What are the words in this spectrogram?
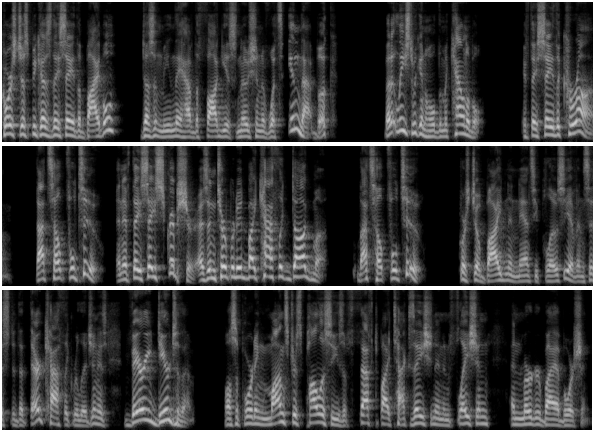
Of course, just because they say the Bible doesn't mean they have the foggiest notion of what's in that book, but at least we can hold them accountable. If they say the Quran, that's helpful too. And if they say scripture as interpreted by Catholic dogma, that's helpful too. Of course, Joe Biden and Nancy Pelosi have insisted that their Catholic religion is very dear to them while supporting monstrous policies of theft by taxation and inflation and murder by abortion.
